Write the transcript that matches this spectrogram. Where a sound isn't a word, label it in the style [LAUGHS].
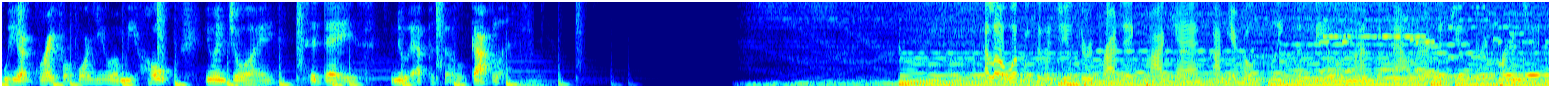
We are grateful for you and we hope you enjoy today's new episode. God bless. Hello, welcome to the Jude 3 Project podcast. I'm your host, Lisa Fields. I'm the founder of the Jude 3 Project.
